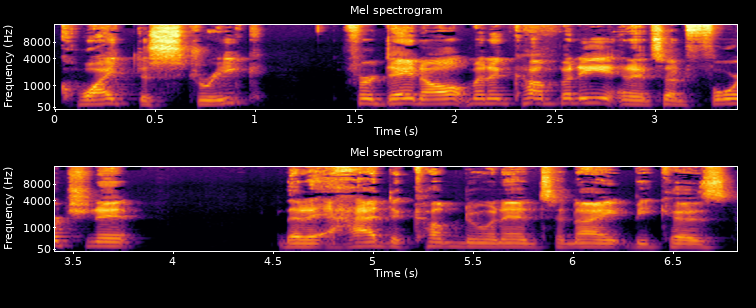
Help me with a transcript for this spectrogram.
quite the streak for Dana Altman and company, and it's unfortunate that it had to come to an end tonight because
